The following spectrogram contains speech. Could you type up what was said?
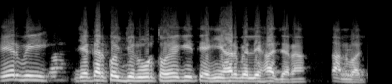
ਫਿਰ ਵੀ ਜੇਕਰ ਕੋਈ ਜ਼ਰੂਰਤ ਹੋਏਗੀ ਤੇ ਅਸੀਂ ਹਰ ਵੇਲੇ ਹਾਜ਼ਰ ਹਾਂ। ਧੰਨਵਾਦ। ਅਹ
